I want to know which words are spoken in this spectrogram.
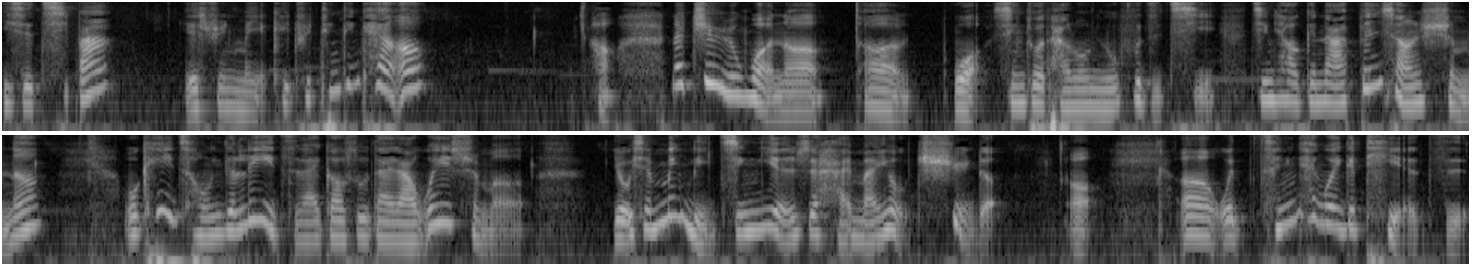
一些启发，也许你们也可以去听听看啊、好，那至于我呢，呃，我星座塔罗女巫傅子綺，今天要跟大家分享什么呢？我可以从一个例子来告诉大家，为什么有一些命理经验是还蛮有趣的哦。呃，我曾经看过一个帖子，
